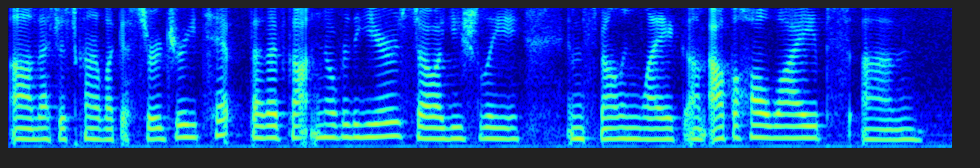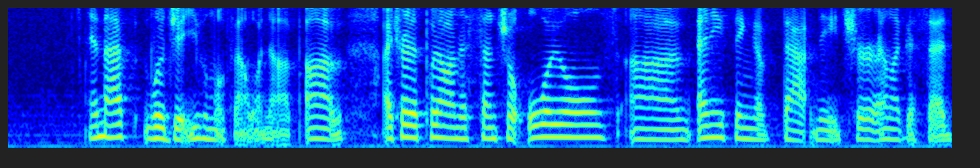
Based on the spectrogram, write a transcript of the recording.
Um, that's just kind of like a surgery tip that I've gotten over the years. So I usually am smelling like um, alcohol wipes. Um, and that's legit. You can look that one up. Um, I try to put on essential oils, um, anything of that nature. And like I said,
